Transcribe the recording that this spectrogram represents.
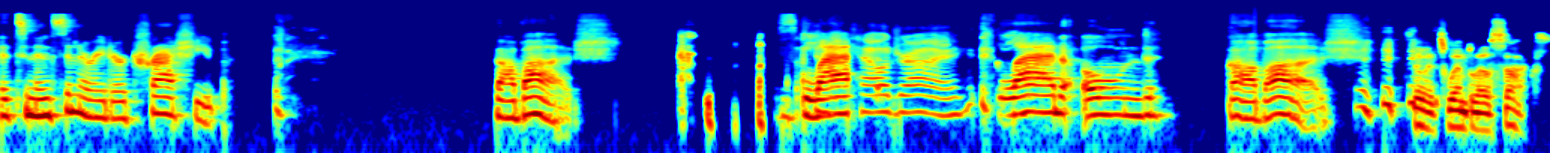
It's an incinerator trash heap. Garbage. Glad- cow dry. Glad owned garbage. So it's Wimblow sucks.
